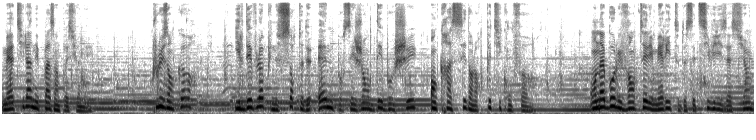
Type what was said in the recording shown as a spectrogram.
Mais Attila n'est pas impressionné. Plus encore, il développe une sorte de haine pour ces gens débauchés, encrassés dans leur petit confort. On a beau lui vanter les mérites de cette civilisation,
